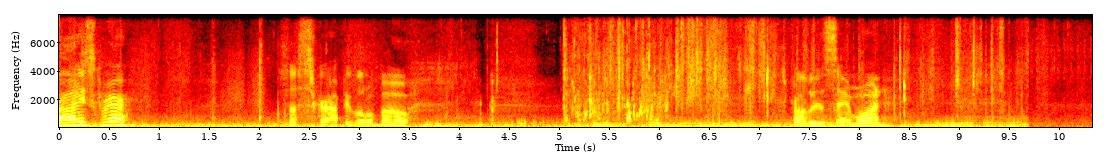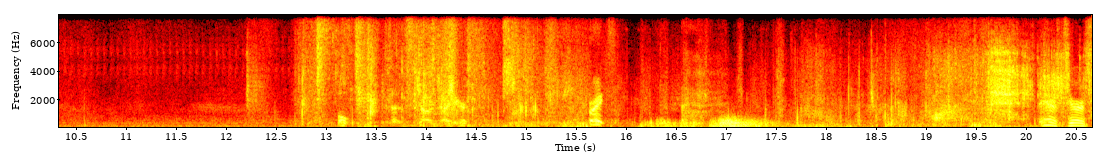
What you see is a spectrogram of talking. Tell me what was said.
Bryce, come here. It's a scrappy little bow. It's probably the same one. Oh, that's John right here. Right. There, it's yours.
